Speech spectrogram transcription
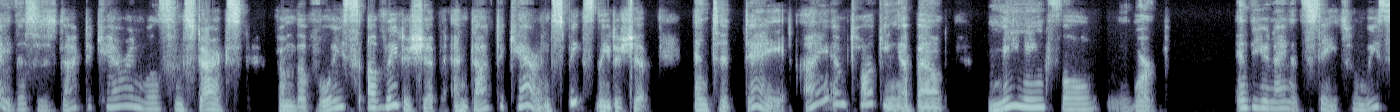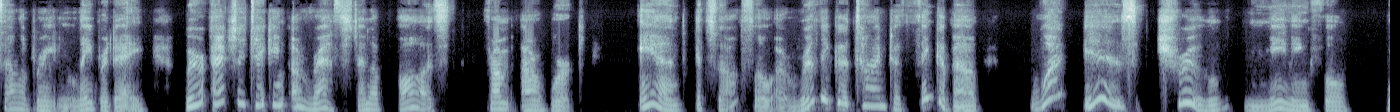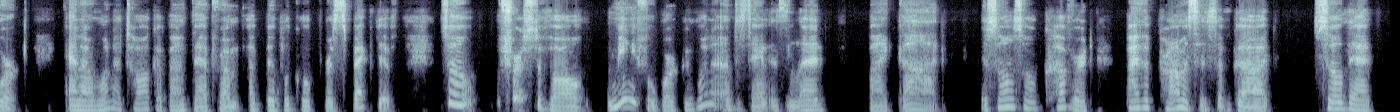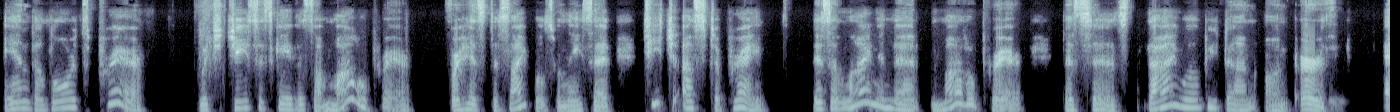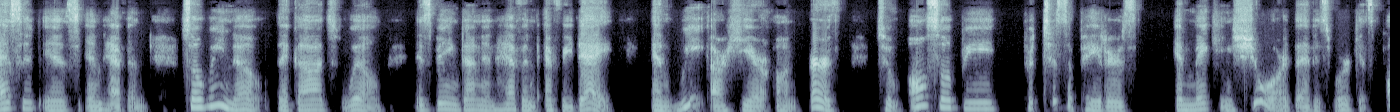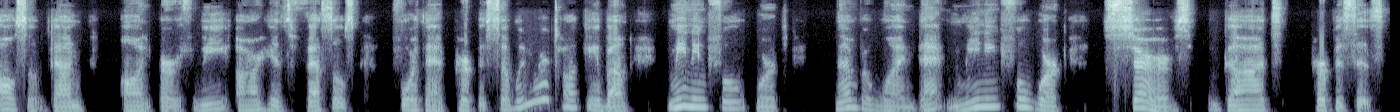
Hi, this is Dr. Karen Wilson Starks from the Voice of Leadership and Dr. Karen Speaks Leadership. And today I am talking about meaningful work. In the United States, when we celebrate Labor Day, we're actually taking a rest and a pause from our work. And it's also a really good time to think about what is true meaningful work. And I want to talk about that from a biblical perspective. So, first of all, meaningful work we want to understand is led by God. It's also covered by the promises of God, so that in the Lord's Prayer, which Jesus gave us a model prayer for his disciples when they said, Teach us to pray. There's a line in that model prayer that says, Thy will be done on earth as it is in heaven. So we know that God's will is being done in heaven every day. And we are here on earth to also be participators in making sure that his work is also done on earth. We are his vessels for that purpose. So when we're talking about meaningful work, number one, that meaningful work serves God's purposes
